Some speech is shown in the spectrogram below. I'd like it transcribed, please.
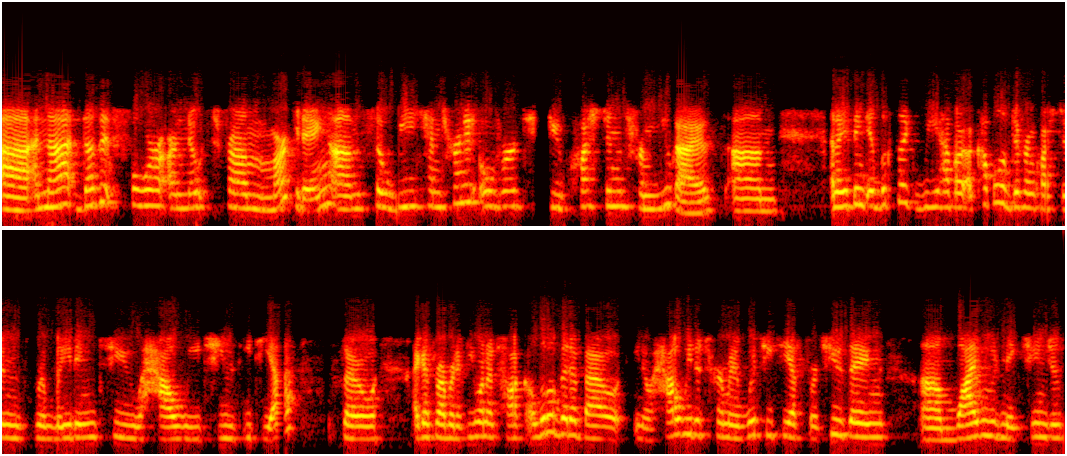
Uh, and that does it for our notes from marketing. Um, so we can turn it over to questions from you guys. Um, and I think it looks like we have a, a, couple of different questions relating to how we choose ETFs. So I guess, Robert, if you want to talk a little bit about, you know, how we determine which ETFs we're choosing, um, why we would make changes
